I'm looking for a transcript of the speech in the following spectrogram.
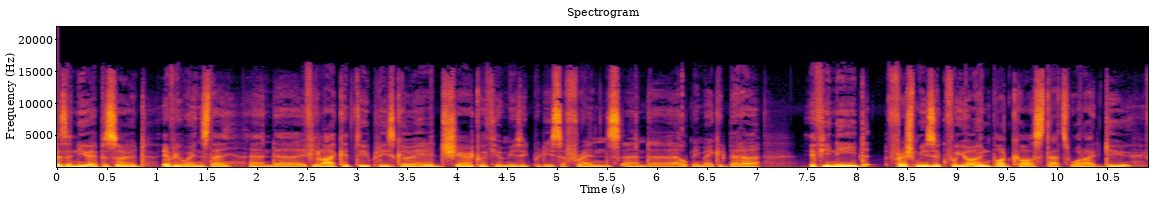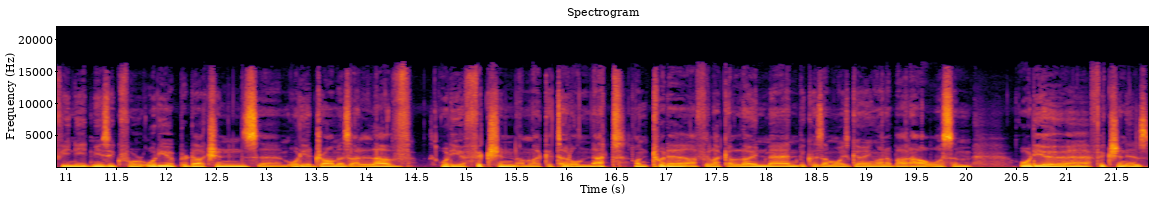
There's a new episode every Wednesday, and uh, if you like it, do please go ahead, share it with your music producer friends, and uh, help me make it better. If you need fresh music for your own podcast, that's what I do. If you need music for audio productions, um, audio dramas, I love audio fiction. I'm like a total nut on Twitter. I feel like a lone man because I'm always going on about how awesome audio uh, fiction is.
